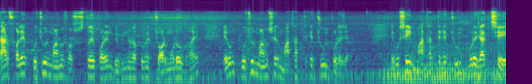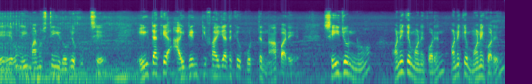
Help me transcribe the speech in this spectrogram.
তার ফলে প্রচুর মানুষ অসুস্থ হয়ে পড়েন, বিভিন্ন রকমের চর্মরোগ হয় এবং প্রচুর মানুষের মাথার থেকে চুল পড়ে যায়। এবং সেই মাথার থেকে চুল পড়ে যাচ্ছে এবং এই মানুষটি এই রোগে ভুগছে, এইটাকে আইডেন্টিফাই যাতে কেউ করতে না পারে, সেই জন্য অনেকে মনে করেন, অনেকে মনে করেন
